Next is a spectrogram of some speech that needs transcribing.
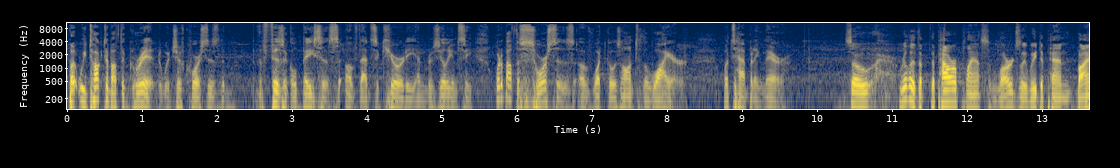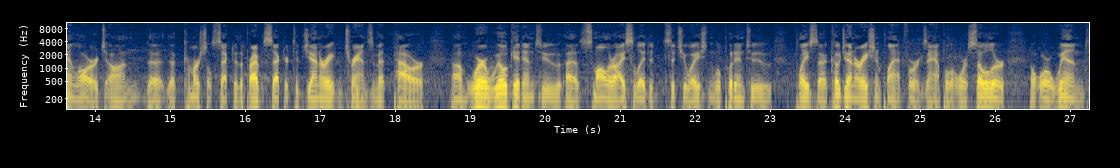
But we talked about the grid, which of course is the the physical basis of that security and resiliency. What about the sources of what goes on to the wire? What's happening there? So, really, the, the, power plants largely we depend by and large on the, the commercial sector, the private sector, to generate and transmit power. Um, where we'll get into a smaller, isolated situation, we'll put into place a cogeneration plant, for example, or solar or wind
